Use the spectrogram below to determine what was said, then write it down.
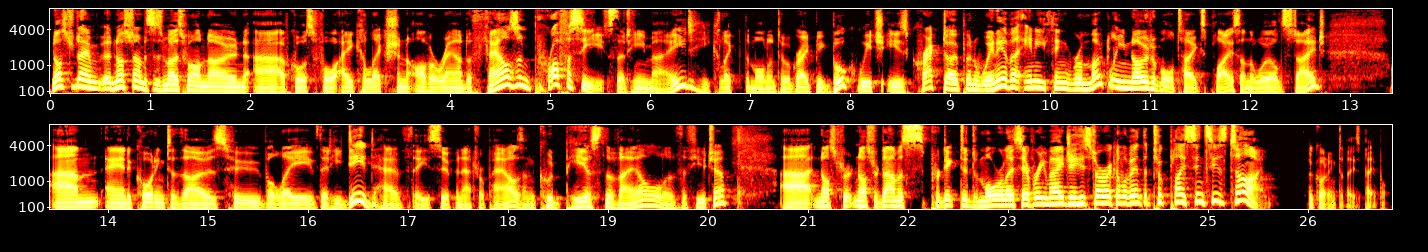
Nostradamus, Nostradamus is most well known, uh, of course, for a collection of around a thousand prophecies that he made. He collected them all into a great big book, which is cracked open whenever anything remotely notable takes place on the world stage. Um, and according to those who believe that he did have these supernatural powers and could pierce the veil of the future, uh, Nostr- Nostradamus predicted more or less every major historical event that took place since his time, according to these people.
